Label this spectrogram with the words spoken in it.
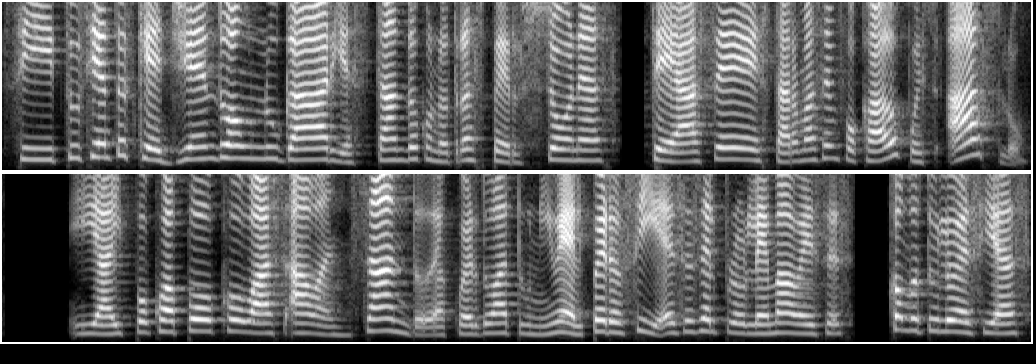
Si tú sientes que yendo a un lugar y estando con otras personas te hace estar más enfocado, pues hazlo. Y ahí poco a poco vas avanzando de acuerdo a tu nivel. Pero sí, ese es el problema a veces, como tú lo decías,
